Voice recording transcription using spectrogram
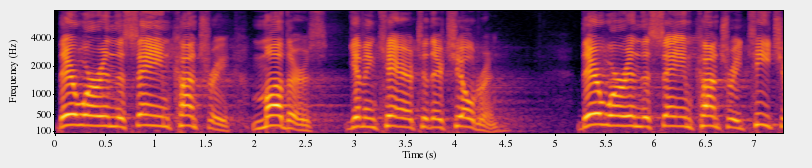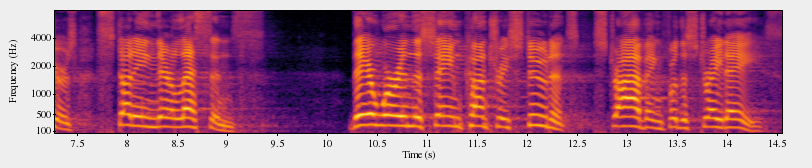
There were in the same country mothers giving care to their children. There were in the same country teachers studying their lessons. There were in the same country students striving for the straight A's.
